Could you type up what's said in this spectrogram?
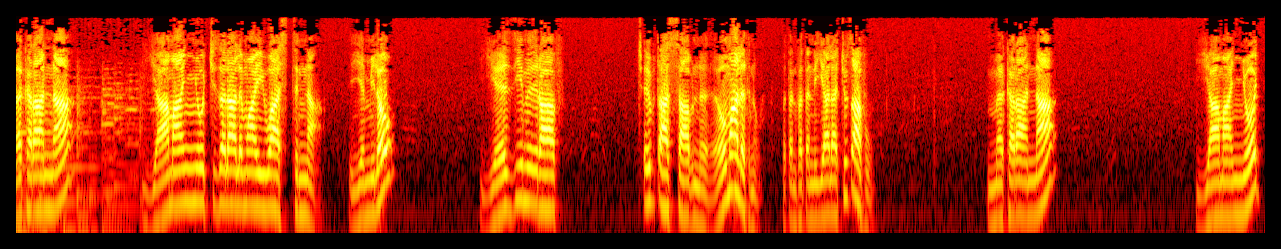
መከራና የአማኞች ዘላለማዊ ዋስትና የሚለው የዚህ ምዕራፍ ጭብጥ ሐሳብ ነው ማለት ነው። ፈጠን ፈጠን እያላችሁ ጻፉ። መከራና ያማኞች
